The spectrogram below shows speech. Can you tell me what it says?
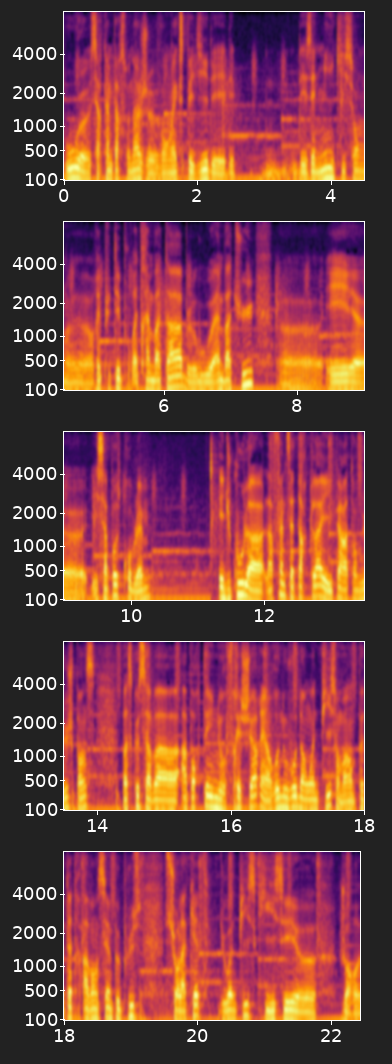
où certains personnages vont expédier des, des des ennemis qui sont réputés pour être imbattables ou imbattus et, et, ça pose problème et du coup, la, fin de cet arc-là est hyper attendue, je pense, parce que ça va apporter une fraîcheur et un renouveau dans One Piece. On va peut-être avancer un peu plus sur la quête du One Piece qui s'est euh, genre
